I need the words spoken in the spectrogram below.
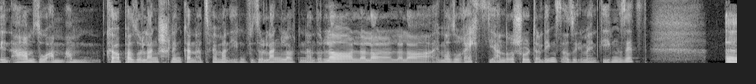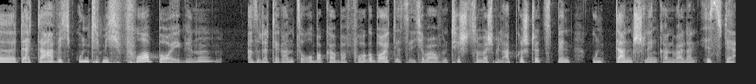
den Arm so am, am Körper so lang schlenkern, als wenn man irgendwie so lang läuft und dann so la la la la la, immer so rechts, die andere Schulter links, also immer entgegengesetzt. Äh, da darf ich und mich vorbeugen, also dass der ganze Oberkörper vorgebeugt ist, ich aber auf dem Tisch zum Beispiel abgestützt bin und dann schlenkern, weil dann ist der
